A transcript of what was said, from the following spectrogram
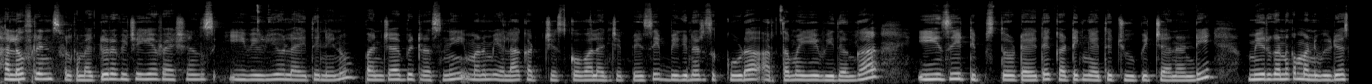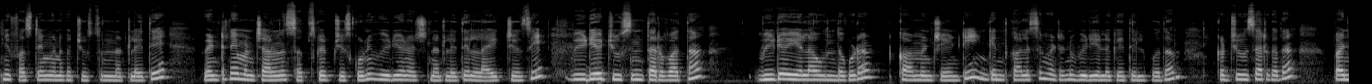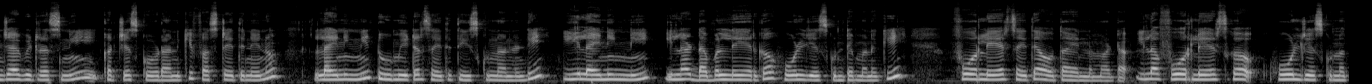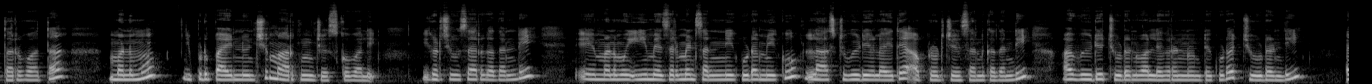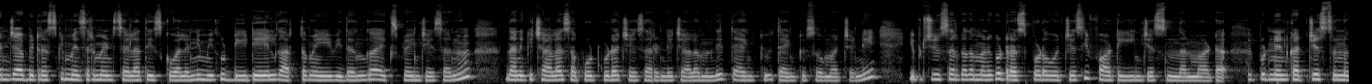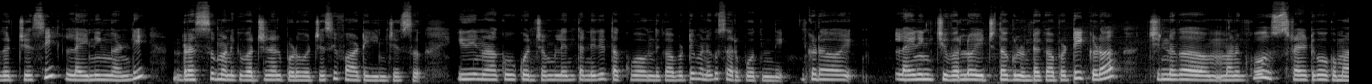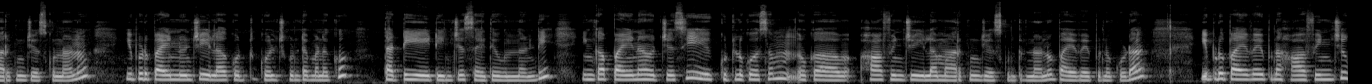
Hello friends welcome back to Ravijaya fashions. ఈ వీడియోలో అయితే నేను పంజాబీ డ్రెస్ని మనం ఎలా కట్ చేసుకోవాలని చెప్పేసి బిగినర్స్కి కూడా అర్థమయ్యే విధంగా ఈజీ టిప్స్ తోటి అయితే కటింగ్ అయితే చూపించానండి. మీరు కనుక మన వీడియోస్ని ఫస్ట్ టైం కనుక చూస్తున్నట్లయితే వెంటనే మన ఛానల్ని సబ్స్క్రైబ్ చేసుకొని వీడియో నచ్చినట్లయితే లైక్ చేసి వీడియో చూసిన తర్వాత వీడియో ఎలా ఉందో కూడా కామెంట్ చేయండి. ఇంకెంత ఆలస్యం? వెంటనే వీడియోలోకి అయితే వెళ్ళిపోదాం. ఇక్కడ చూసారు కదా పంజాబీ డ్రెస్ని కట్ చేసుకోవడానికి ఫస్ట్ అయితే నేను లైనింగ్ని టూ మీటర్స్ అయితే తీసుకున్నానండి. ఈ లైనింగ్ని ఇలా డబల్ లేయర్గా హోల్డ్ చేసుకుంటే మనకి ఫోర్ లేయర్స్ అయితే అవుతాయన్నమాట. ఇలా ఫోర్ లేయర్స్గా హోల్డ్ చేసుకున్న తర్వాత మనము ఇప్పుడు పైన నుంచి మార్కింగ్ చేసుకోవాలి. ఇక్కడ చూసారు కదండి. మనము ఈ మెజర్మెంట్స్ అన్నీ కూడా మీకు లాస్ట్ వీడియోలో అయితే అప్లోడ్ చేశాను కదండి. ఆ వీడియో చూడని వాళ్ళు ఎవరైనా ఉంటే కూడా చూడండి. పంజాబీ డ్రెస్కి మెజర్మెంట్స్ ఎలా తీసుకోవాలని మీకు డీటెయిల్గా అర్థమయ్యే విధంగా ఎక్స్ప్లెయిన్ చేశాను. దానికి చాలా సపోర్ట్ కూడా చేశారండి చాలామంది. Thank you thank you so much అండి. ఇప్పుడు చూసారు కదా మనకు డ్రెస్ పొడవు వచ్చేసి ఫార్టీ ఇంచెస్ ఉందన్నమాట. ఇప్పుడు నేను కట్ చేస్తున్నది వచ్చేసి లైనింగ్ అండి. డ్రెస్ మనకి ఒరిజినల్ పొడవు వచ్చేసి ఫార్టీ ఇంచెస్. ఇది నాకు కొంచెం లెంత్ అనేది తక్కువ ఉంది కాబట్టి మనకు సరిపోతుంది. ఇక్కడ లైనింగ్ చివరిలో హెచ్చు తగ్గులు ఉంటాయి కాబట్టి ఇక్కడ చిన్నగా మనకు స్ట్రైట్గా ఒక మార్కింగ్ చేసుకున్నాను. ఇప్పుడు పైన నుంచి ఇలా కొలుచుకుంటే మనకు థర్టీ ఎయిట్ ఇంచెస్ అయితే ఉందండి. ఇంకా పైన వచ్చేసి కుట్ల కోసం ఒక హాఫ్ ఇంచు ఇలా మార్కింగ్ చేసుకుంటున్నాను పై వైపున కూడా. ఇప్పుడు పై వైపున హాఫ్ ఇంచు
